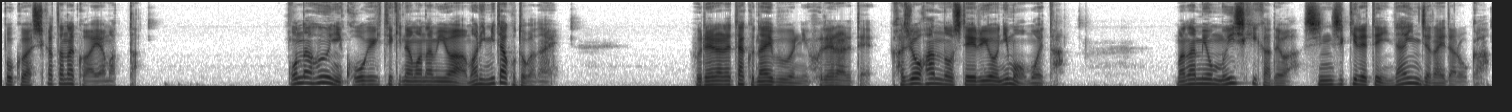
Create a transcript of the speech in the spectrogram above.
僕は仕方なく謝った。こんな風に攻撃的な学びはあまり見たことがない。触れられたくない部分に触れられて過剰反応しているようにも思えた。学びを無意識下では信じきれていないんじゃないだろうか。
